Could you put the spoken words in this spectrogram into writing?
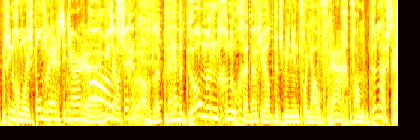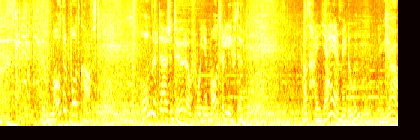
Misschien nog een mooie sponsor ergens dit jaar. Eh, Oh, wie zou dat het is zeggen? altijd leuk. We hebben dromen genoeg. Eh, dankjewel Dutch Minion voor jouw vraag van de luisteraar. De Motorpodcast. 100.000 euro voor je motorliefde. Wat ga jij ermee doen? Ja,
